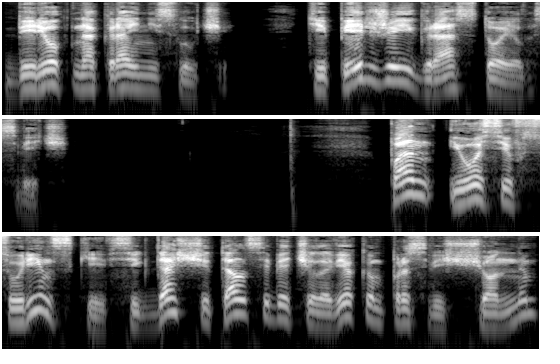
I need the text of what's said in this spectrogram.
берег на крайний случай. Теперь же игра стоила свеч. Пан Иосиф Суринский всегда считал себя человеком просвещенным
